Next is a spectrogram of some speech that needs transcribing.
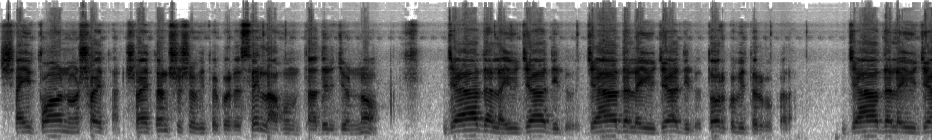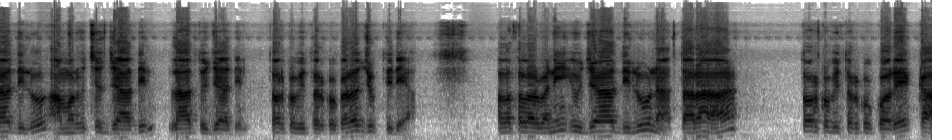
শাইতান ও শয়তান শয়তান সুশোভিত করেছে লাহুম তাদের জন্য জাদালা ইউজাদিলু জাদালা ইউজাদিলু তর্ক বিতর্ক করা জাদালা ইউজাদিলু আমার হচ্ছে জাদিল লা তুজাদিল তর্ক বিতর্ক করা যুক্তি দেয়া আল্লাহ তাআলার বাণী ইউজা দিলু না তারা তর্ক বিতর্ক করে কা,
